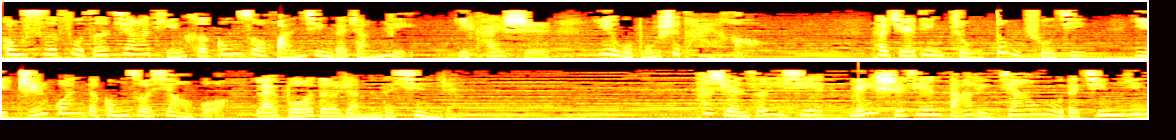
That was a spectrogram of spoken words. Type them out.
公司负责家庭和工作环境的整理，一开始业务不是太好。他决定主动出击，以直观的工作效果来博得人们的信任。他选择一些没时间打理家务的精英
